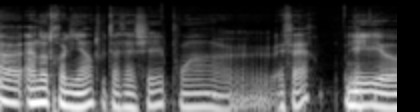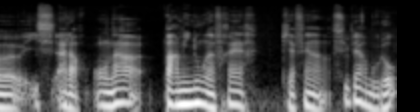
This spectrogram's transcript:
Euh, un autre lien, tout attaché, point, euh, .fr. Et euh, alors, on a parmi nous un frère qui a fait un super boulot,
